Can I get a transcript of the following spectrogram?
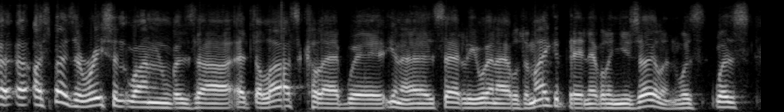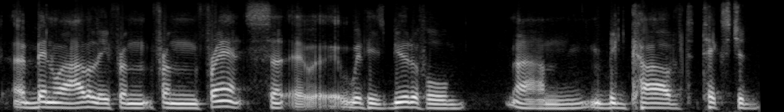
a, I suppose a recent one was uh, at the last collab where you know sadly you weren't able to make it there, Neville in New Zealand. Was was uh, Benoit Averly from from France uh, with his beautiful um, big carved textured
